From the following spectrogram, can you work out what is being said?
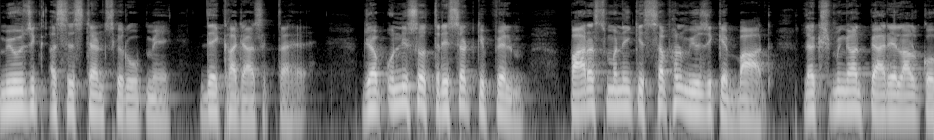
म्यूज़िक असिस्टेंट्स के रूप में देखा जा सकता है। जब उन्नीस की फ़िल्म पारसमणि की सफल म्यूज़िक के बाद लक्ष्मीकांत प्यारेलाल को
